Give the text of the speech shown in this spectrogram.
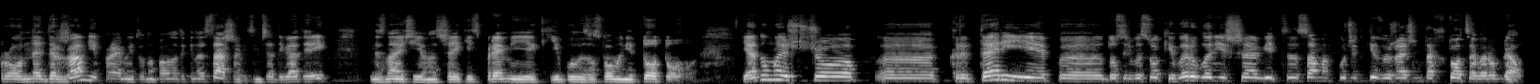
про недержавні премії, то напевно таки найстарша 89-й рік. Не знаю, чи є в нас ще якісь премії, які були засновані до того. Я думаю, що е, критерії е, досить високі вироблені ще від самих початків, зважаючи на те, хто це виробляв.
